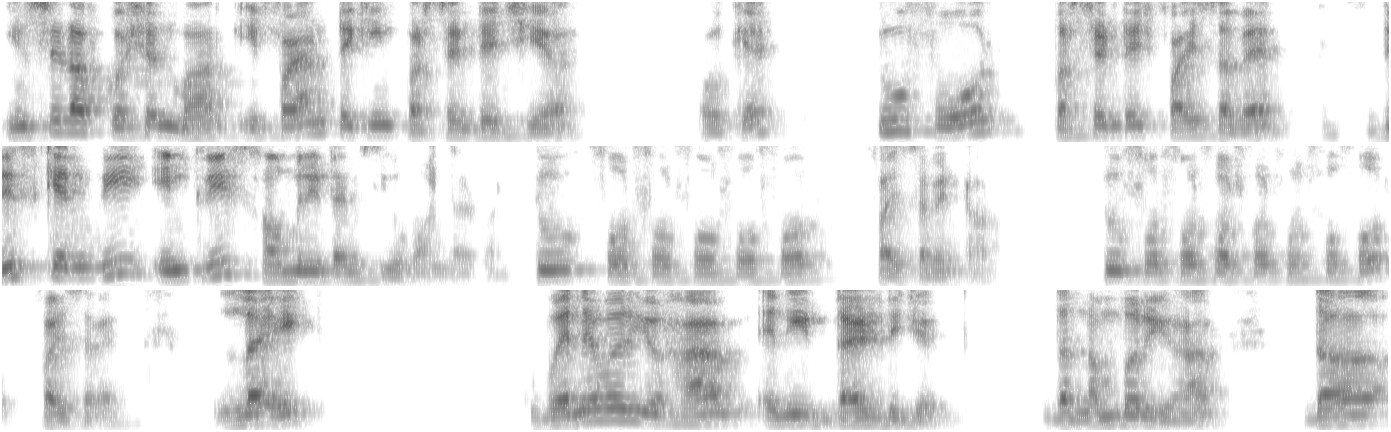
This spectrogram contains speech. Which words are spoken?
instead of question mark, if I am taking percentage here, okay, 2, 4, percentage 5, 7, this can be increased how many times you want that one. 2, 4, 4, 4, 4, 4, 5, 7 dot. 2, 4, 4, 4, 4, 4, 4, 4, 5, 7. Like whenever you have any dial digit, the number you have, the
